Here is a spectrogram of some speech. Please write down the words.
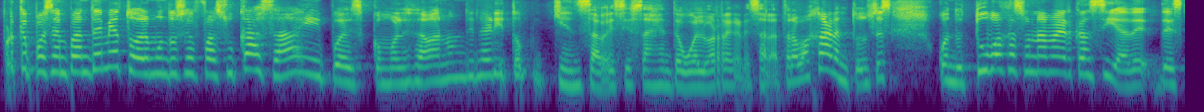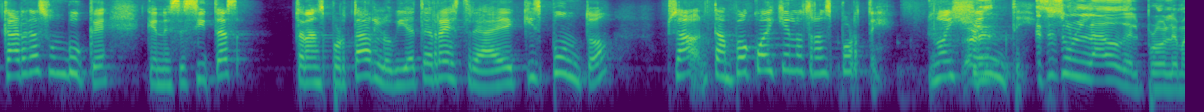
Porque pues en pandemia todo el mundo se fue a su casa y pues como les daban un dinerito, quién sabe si esa gente vuelve a regresar a trabajar. Entonces, cuando tú bajas una mercancía, de- descargas un buque que necesitas transportarlo vía terrestre a X punto, o sea, tampoco hay quien lo transporte. No hay gente. Ese es un lado del problema.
